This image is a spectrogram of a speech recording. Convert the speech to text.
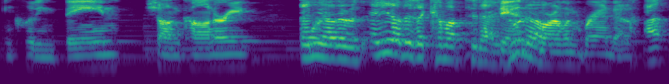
including Bane, Sean Connery, any others? Any others that come up today? Dan's Marlon Brando. I,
